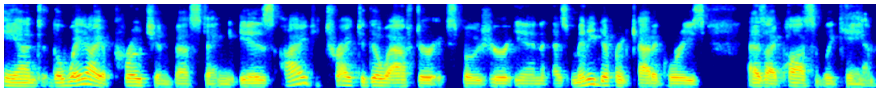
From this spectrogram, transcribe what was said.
And the way I approach investing is I try to go after exposure in as many different categories as I possibly can.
